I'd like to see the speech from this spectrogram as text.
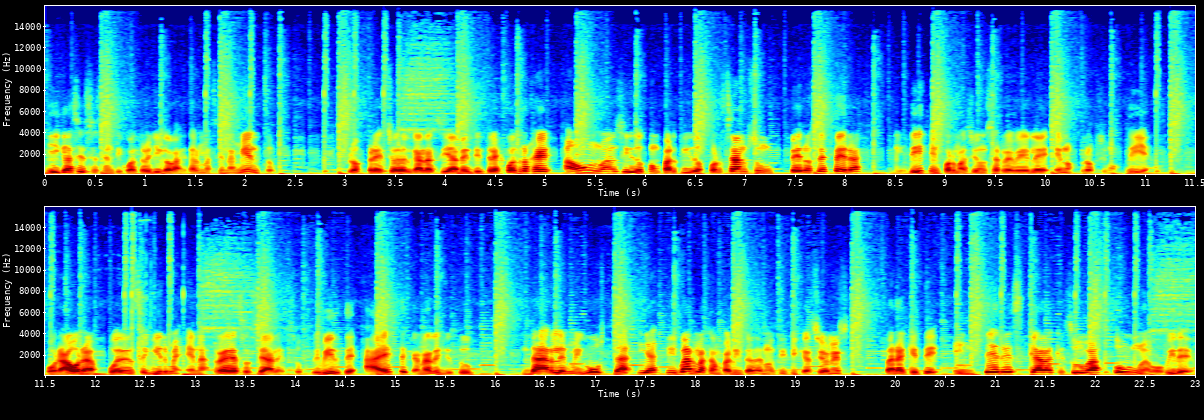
GB y 64 GB de almacenamiento. Los precios del Galaxy A23 4G aún no han sido compartidos por Samsung, pero se espera que dicha información se revele en los próximos días. Por ahora pueden seguirme en las redes sociales, suscribirte a este canal en YouTube, darle me gusta y activar la campanita de notificaciones para que te enteres cada que suba un nuevo video.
